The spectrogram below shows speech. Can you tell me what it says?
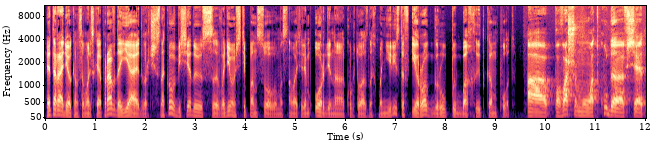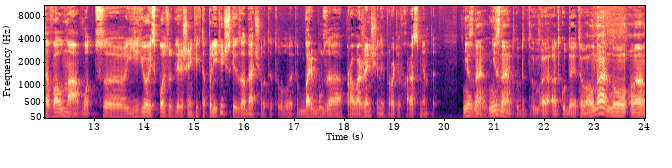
Это радио «Комсомольская правда». Я, Эдвард Чесноков, беседую с Вадимом Степанцовым, основателем Ордена куртуазных маньеристов и рок-группы «Бахыт Компот». А по-вашему, откуда вся эта волна? Вот э, ее используют для решения каких-то политических задач, вот эту, эту борьбу за права женщины против харасмента? Не знаю, не знаю, откуда, э, откуда эта волна, но, э,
